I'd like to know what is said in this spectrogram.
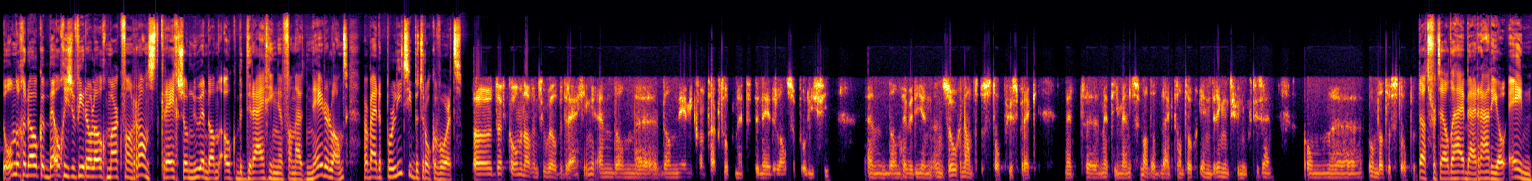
De ondergedoken Belgische viroloog Mark van Ranst kreeg zo nu en dan ook bedreigingen vanuit Nederland, waarbij de politie betrokken wordt. Uh, er komen af en toe wel bedreigingen en dan, uh, dan neem ik contact op met de Nederlandse politie. En dan hebben die een, een zogenaamd stopgesprek met, uh, met die mensen, maar dat blijkt dan toch indringend genoeg te zijn om, uh, om dat te stoppen. Dat vertelde hij bij Radio 1.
